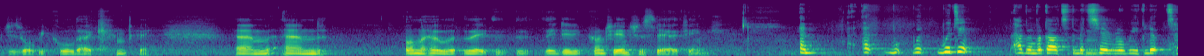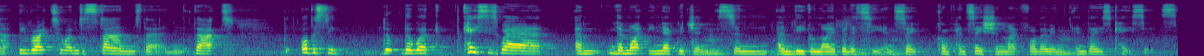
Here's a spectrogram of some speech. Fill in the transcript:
which is what we called our campaign. Um, and on the whole, they, they did it conscientiously, I think. Um, uh, would it, having regard to the material we've looked at, be right to understand then that obviously th there were cases where um, there might be negligence mm. and, and legal liability, mm. and so compensation might follow in, mm. in those cases.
